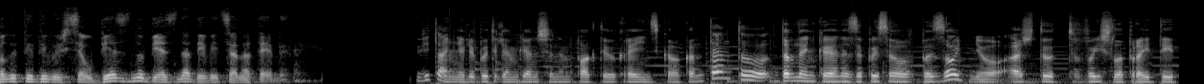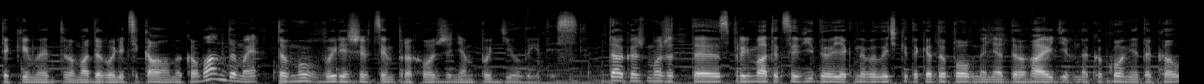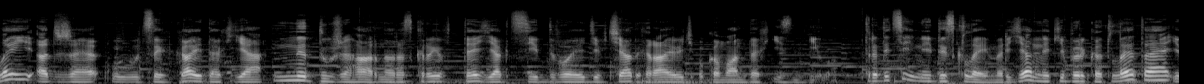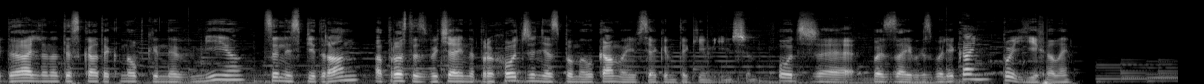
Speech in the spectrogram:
Коли ти дивишся у бездну, бездна дивиться на тебе. Вітання любителям Genshin Impact і українського контенту. Давненько я не записував безодню, аж тут вийшло пройти такими двома доволі цікавими командами, тому вирішив цим проходженням поділитись. Також можете сприймати це відео як невеличке таке доповнення до гайдів на Кокомі та Колей, адже у цих гайдах я не дуже гарно розкрив те, як ці двоє дівчат грають у командах із Ніло. Традиційний дисклеймер: я не кіберкотлета, ідеально натискати кнопки не вмію. Це не спідран, а просто звичайне проходження з помилками і всяким таким іншим. Отже, без зайвих зволікань, поїхали.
